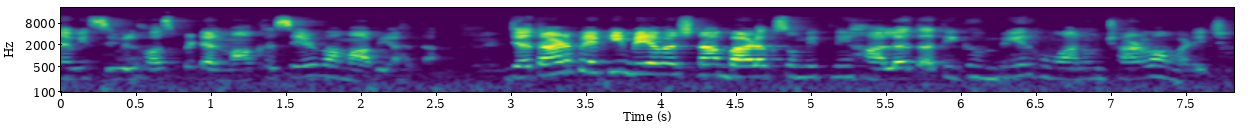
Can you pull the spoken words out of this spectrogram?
નવી સિવિલ હોસ્પિટલમાં ખસેડવામાં આવ્યા હતા. જતાણ પૈકી બે વર્ષના બાળક સુમિતની હાલત અતિ ગંભીર હોવાનું જાણવા મળે છે.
